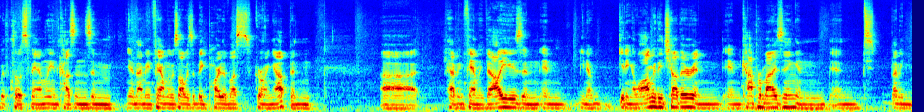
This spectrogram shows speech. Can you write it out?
with close family and cousins and and I mean, family was always a big part of us growing up and uh, having family values and and you know getting along with each other and and compromising and and I mean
